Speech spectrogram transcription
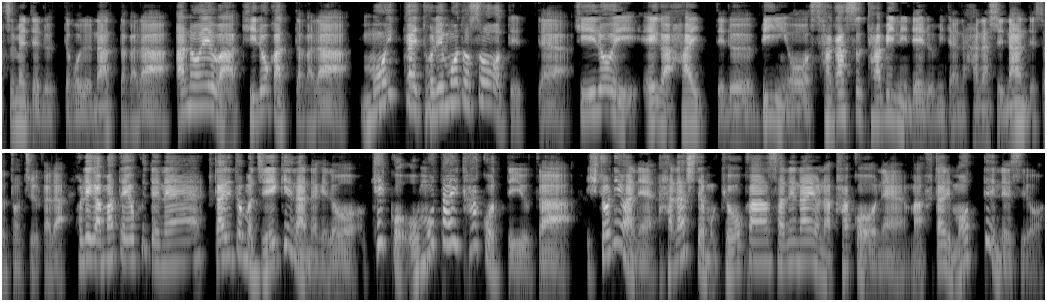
集めてるってことになったから、あの絵は黄色かったから、もう一回取り戻そうって言って、黄色い絵が入ってる瓶を探す旅に出るみたいな話なんですよ、途中から。これがまた良くてね、二人とも JK なんだけど、結構重たい過去っていうか、人にはね、話しても共感されないような過去をね、まあ二人持ってんですよ。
